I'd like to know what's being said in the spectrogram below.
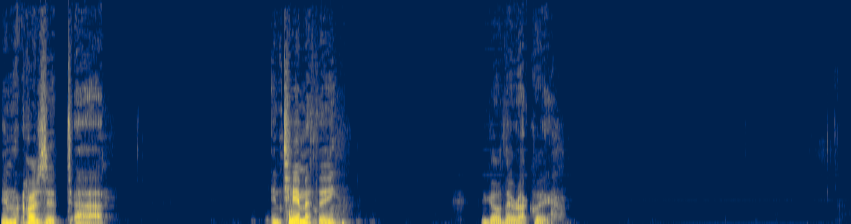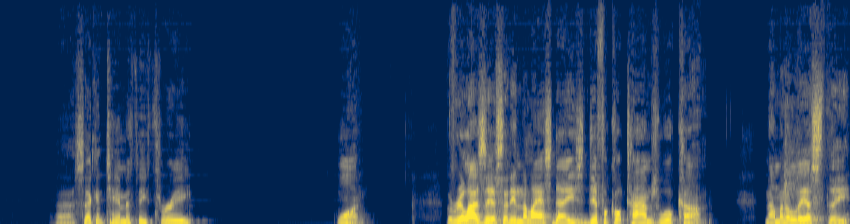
in what is it? Uh, in Timothy, go there right quick. Uh, Timothy 3 1. But realize this that in the last days, difficult times will come. And I'm going to list the,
